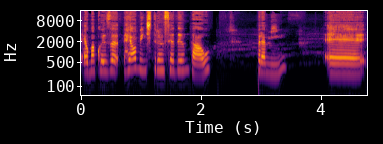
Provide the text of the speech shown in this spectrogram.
é uma coisa realmente transcendental para mim. É,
